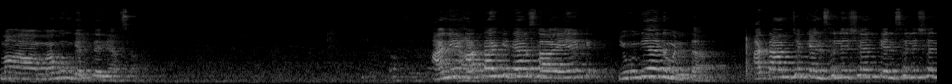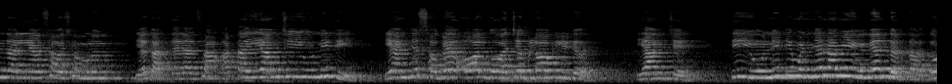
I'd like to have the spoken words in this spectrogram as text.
मागून घेतलेले आसा आनी आतां कितें आसा एक युनियन म्हणटा आतां आमचें कॅन्सलेशन कॅन्सलेशन जाल्लें आसा अशें म्हणून हें घातलेलें आसा आतां ही आमची युनिटी ही आमचे सगळे ऑल गोवाचे ब्लॉक लिडर हे आमचे. ती युनिटी म्हणजे आमी युनियन धरता. जो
